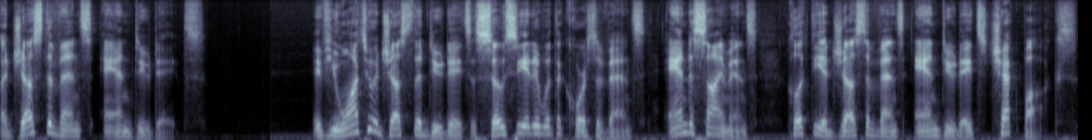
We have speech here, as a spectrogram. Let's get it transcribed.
Adjust events and due dates. If you want to adjust the due dates associated with the course events and assignments, click the Adjust Events and Due Dates checkbox.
